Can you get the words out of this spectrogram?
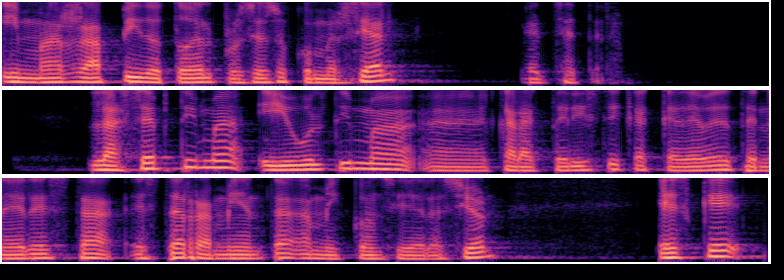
y más rápido todo el proceso comercial etc. La séptima y última eh, característica que debe tener esta, esta herramienta, a mi consideración, es que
